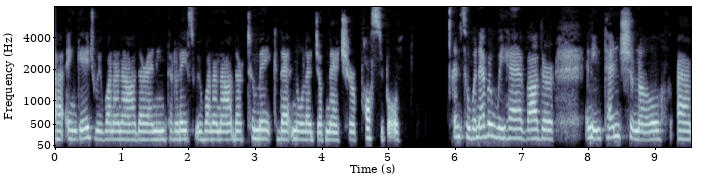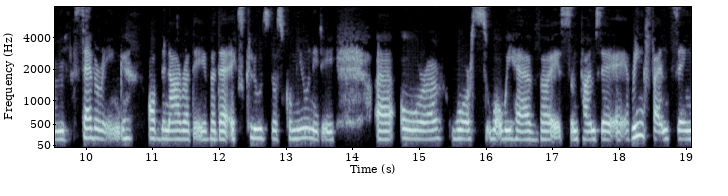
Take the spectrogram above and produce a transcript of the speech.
uh, engaged with one another and interlace with one another to make that knowledge of nature possible. And so, whenever we have other an intentional um, severing of the narrative that excludes those community, uh, or worse, what we have uh, is sometimes a, a ring fencing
